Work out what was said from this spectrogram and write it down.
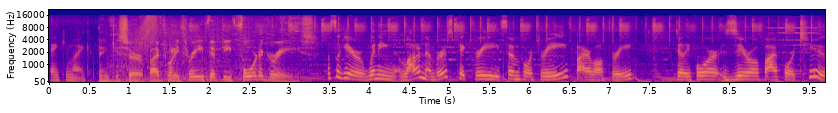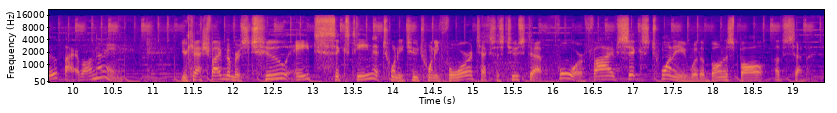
Thank you, Mike. Thank you, sir. 523, 54 degrees. Let's look here. Winning a lot of numbers. Pick 3743, Fireball 3. Daily 4, 0542, Fireball 9. Your cash five numbers 2, 8, 16 at 2224. Texas two step 4, 5, 6, 20 with a bonus ball of 7.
